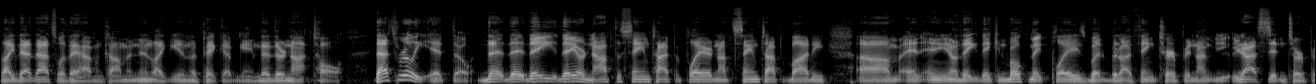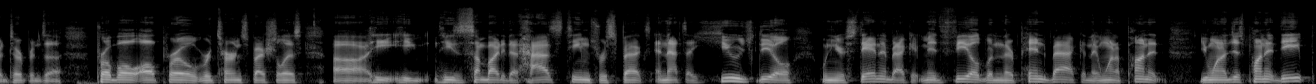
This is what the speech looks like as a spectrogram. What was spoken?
Like that. That's what they have in common. And like in the pickup game, they're, they're not tall. That's really it, though. They, they they are not the same type of player, not the same type of body. Um, and and you know they, they can both make plays, but but I think Turpin. I'm, you're not sitting Turpin. Turpin's a Pro Bowl All Pro return specialist. Uh, he he he's somebody that has teams respect, and that's a huge deal when you're standing back at midfield when they're pinned back and they want to punt it. You want to just punt it deep.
